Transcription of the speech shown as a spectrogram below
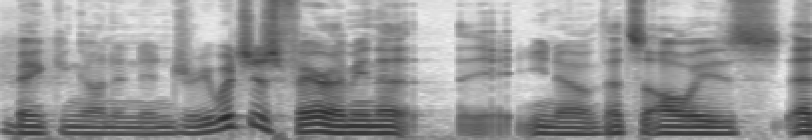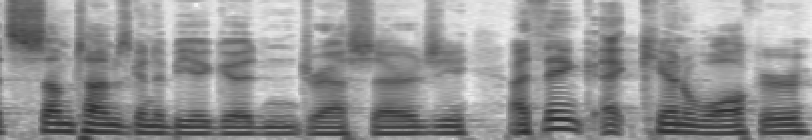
banking on an injury, which is fair. I mean that you know that's always that's sometimes going to be a good draft strategy. I think at Ken Walker,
